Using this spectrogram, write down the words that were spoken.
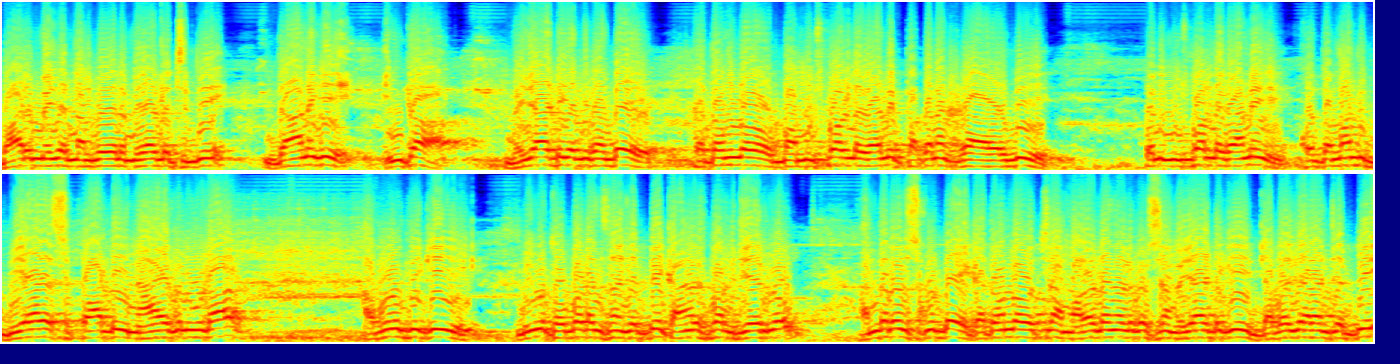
భారీ మెజార్ నలభై వేల మెజార్టీ వచ్చింది. దానికి ఇంకా మెజార్టీ ఎందుకంటే గతంలో మా మున్సిపాలిటీ కానీ పక్కన ఇది కొన్ని మున్సిపాలిటీ కానీ కొంతమంది బీఆర్ఎస్ పార్టీ నాయకులు కూడా అభివృద్ధికి మేము తోపడాల్సిన చెప్పి కాంగ్రెస్ పార్టీ చేరు అందరూ చూసుకుంటే గతంలో వచ్చిన మొదటి వచ్చిన మెజార్టీకి డబల్ చేయాలని చెప్పి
